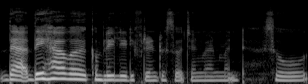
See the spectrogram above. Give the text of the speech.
that they have a completely different research environment so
